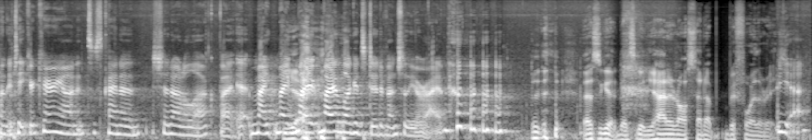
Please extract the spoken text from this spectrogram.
when they take your carry-on it's just kind of shit out of luck but it, my my, yeah. my my luggage did eventually arrive That's good. That's good. You had it all set up before the race. Yeah.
